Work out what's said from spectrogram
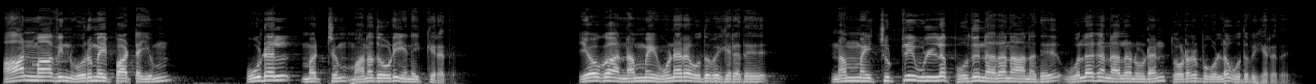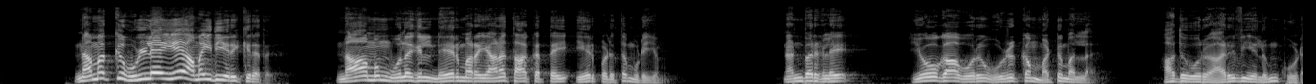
ஆன்மாவின் ஒருமைப்பாட்டையும் உடல் மற்றும் மனதோடு இணைக்கிறது. யோகா நம்மை உணர உதவுகிறது நம்மை சுற்றி உள்ள பொது நலனானது உலக நலனுடன் தொடர்பு கொள்ள உதவுகிறது. நமக்கு உள்ளேயே அமைதி இருக்கிறது நாமும் உலகில் நேர்மறையான தாக்கத்தை ஏற்படுத்த முடியும். நண்பர்களே யோகா ஒரு ஒழுக்கம் மட்டுமல்ல. அது ஒரு அறிவியலும் கூட.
